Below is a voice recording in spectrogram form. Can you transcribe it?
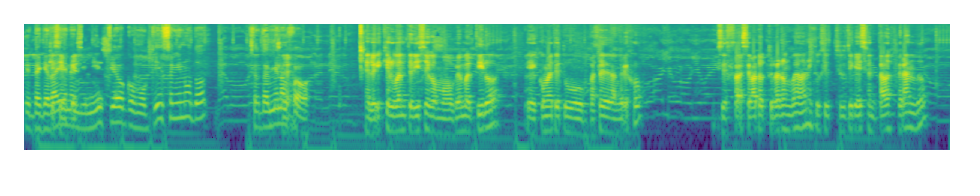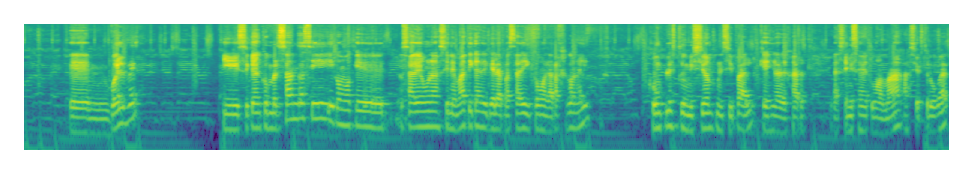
Que te quedáis en el inicio como 15 minutos, se termina Sí. el juego. El es que el guante dice como vengo al tiro, eh, cómete tu pastel de cangrejo. Y se, va a torturar un weón y tú, si tú te quedas sentado esperando, eh, vuelve y se quedan conversando así y como que salen unas cinemáticas de que la pasáis como la raja con él. Cumples tu misión principal, que es ir a dejar las cenizas de tu mamá a cierto lugar.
